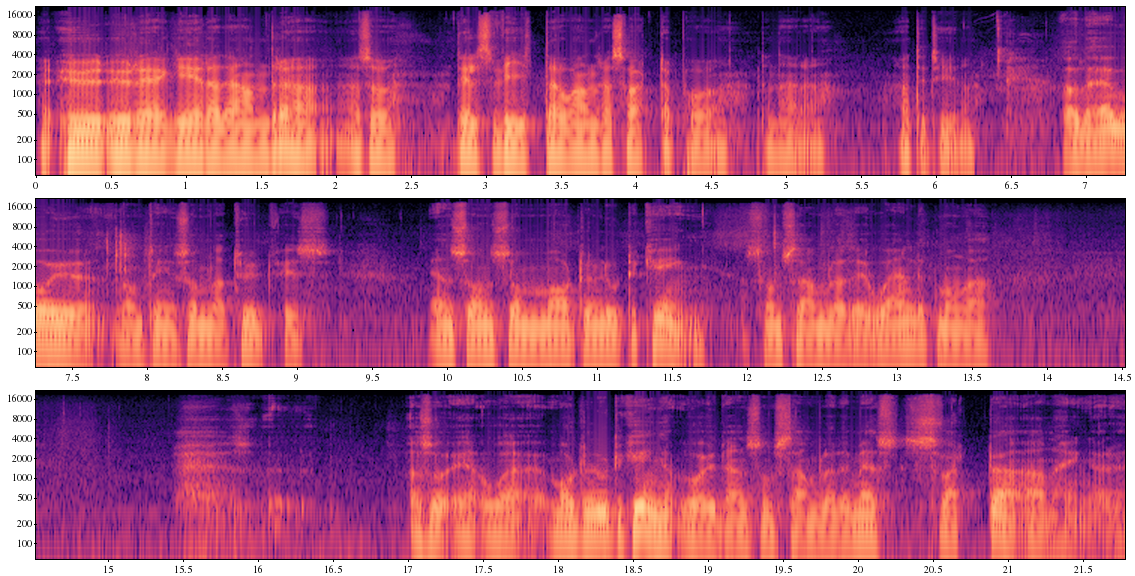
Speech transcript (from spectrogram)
Hur, hur reagerade andra, alltså dels vita och andra svarta på den här attityden? Ja, det här var ju någonting som naturligtvis en sån som Martin Luther King. Som samlade oändligt många. Alltså eh, Martin Luther King var ju den som samlade mest svarta anhängare.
